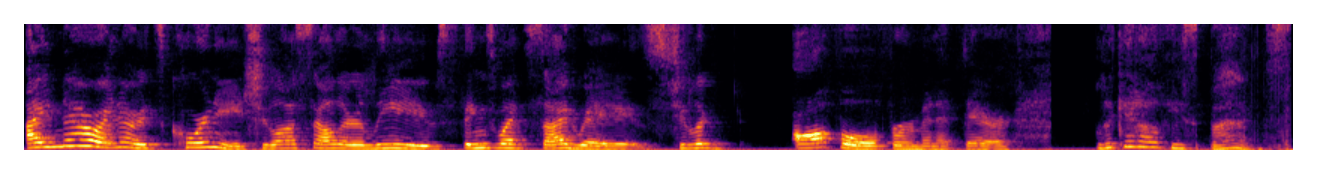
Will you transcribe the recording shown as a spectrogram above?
I know, I know, it's corny. She lost all her leaves. Things went sideways. She looked awful for a minute there. Look at all these buds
